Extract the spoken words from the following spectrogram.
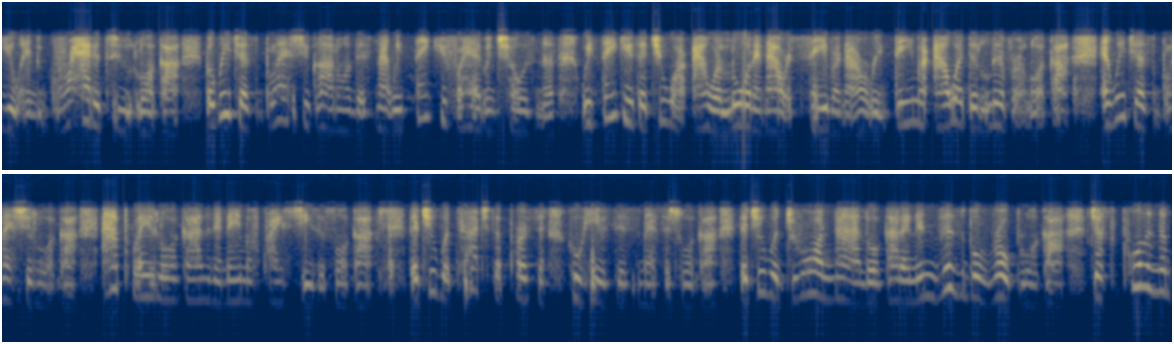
you and gratitude, Lord God. But we just bless you, God, on this night. We thank you for having chosen us. We thank you that you are our Lord and our Savior and our Redeemer, our Deliverer, Lord God. And we just bless you, Lord God. I pray, Lord God, in the name of Christ Jesus, Lord God, that you would touch the person who hears this message, Lord God, that you would draw nigh, Lord God, an invisible rope, Lord God, just pulling them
